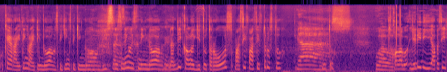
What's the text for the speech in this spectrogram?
oke writing writing doang, speaking speaking doang, Oh, bisa listening listening doang. Oke. Nanti kalau gitu terus pasif pasif terus tuh. Ya. Gitu. Wow, wow. Kolabo jadi di apa sih?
